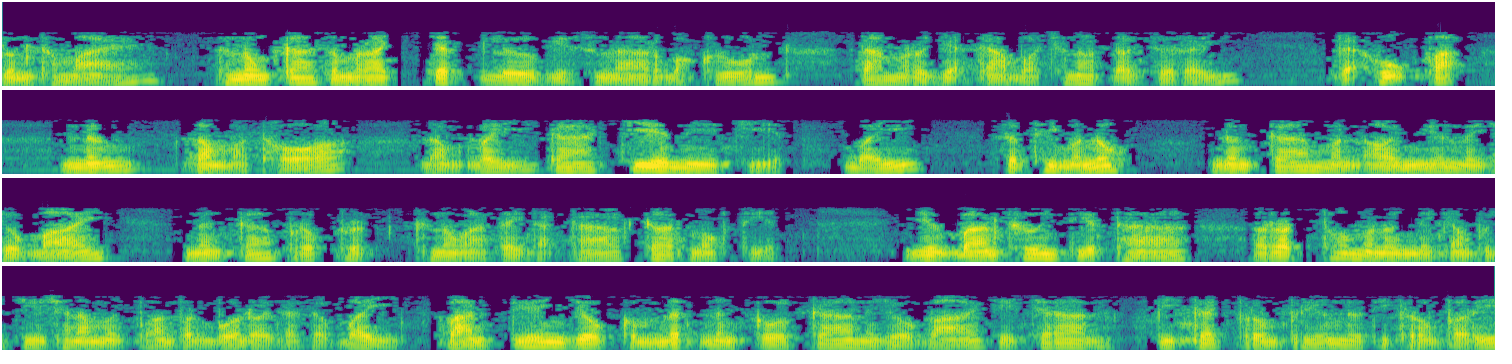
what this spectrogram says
ជនខ្មែរក្នុងការសម្រេចចិត្តលើវាសនារបស់ខ្លួន តាមរយៈការបោះឆ្នោតដោយសេរីពហុបកនិងសមធម៌ដើម្បីការជានីជាតិ3សិទ្ធិមនុស្ស និងការមិនឲ្យមាននយោបាយនិងការប្រព្រឹត្តក្នុងអតីតកាលកើតមកទៀតយើងបានឃើញទៀតថារដ្ឋធម្មនុញ្ញនៃកម្ពុជាឆ្នាំ1993បានទាញយកគំនិតនិងគោលការណ៍នយោបាយជាច្រើនពីកិច្ចព្រមព្រៀងនៅទីក្រុងប៉ារី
